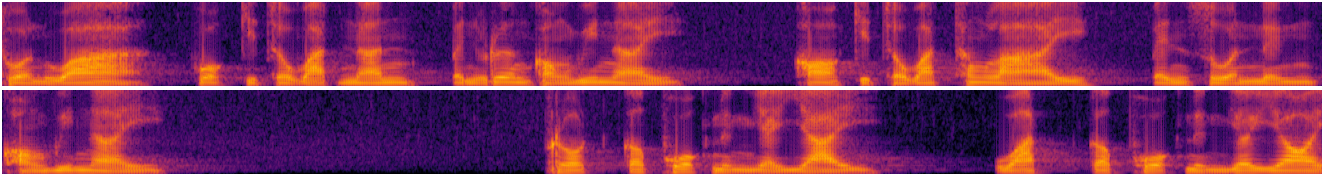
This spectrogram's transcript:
ทวนว่าพวกกิจวัตรนั้นเป็นเรื่องของวินัย ข้อกิจวัตรทั้งหลายเป็นส่วนหนึ่งของวินัยพรตก็พวกหนึ่งใหญ่ ๆ วัดก็พวกหนึ่งย่อย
